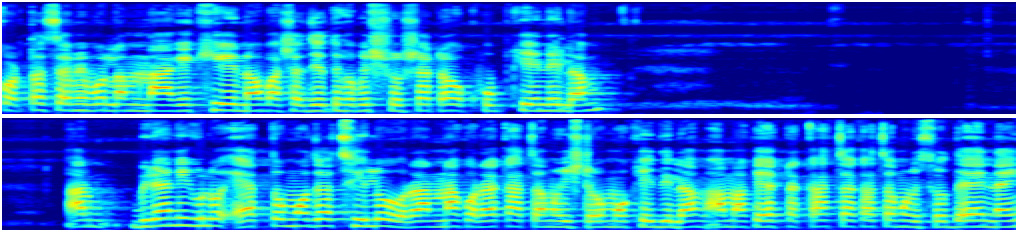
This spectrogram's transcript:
করতেছে। আমি বললাম, না, আগে খেয়ে নাও। বাসা যেতে হবে। শসাটাও খুব খেয়ে নিলাম। আর বিরিয়ানিগুলো এত মজা ছিল, রান্না করা কাঁচামরিচটাও মুখে দিলাম। আমাকে একটা কাঁচা কাঁচামরিচও দেয় নাই।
